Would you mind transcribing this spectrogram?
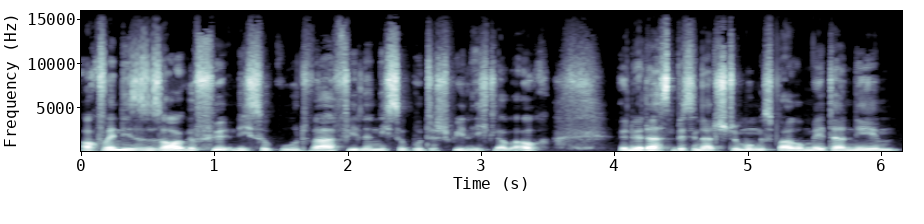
Auch wenn die Saison gefühlt nicht so gut war, viele nicht so gute Spiele. Ich glaube auch, wenn wir das ein bisschen als Stimmungsbarometer nehmen,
